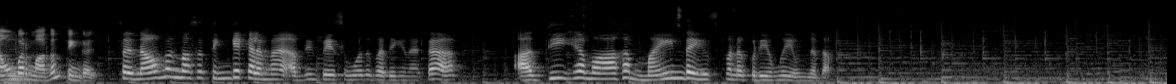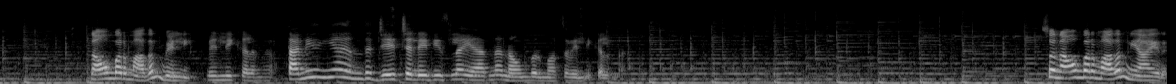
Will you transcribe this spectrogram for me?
நவம்பர் மாதம் திங்கள். சார் நவம்பர் மாதம் திங்கக்கிழமை அப்படின்னு பேசும்போது பார்த்தீங்கன்னாக்கா அதிகமாக மைண்டை யூஸ் பண்ணக்கூடியவங்க இவங்க தான் நவம்பர் மாதம் வெள்ளி. வெள்ளிக்கிழமை. தனியாக இருந்து ஜெயிச்ச லேடிஸ்லாம் யாருன்னா நவம்பர் மாதம் வெள்ளிக்கிழமை. ஸோ நவம்பர் மாதம் ஞாயிறு.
